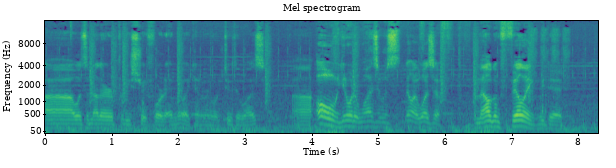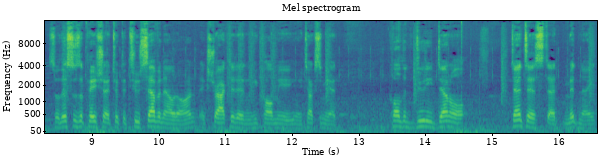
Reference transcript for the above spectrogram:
uh, was another pretty straightforward endo. I can't remember what tooth it was. Uh, oh, you know what it was? It was no, it was a amalgam filling we did. So this was a patient I took the two seven out on, extracted, and he called me. You know, he texted me at called the duty dental dentist at midnight,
